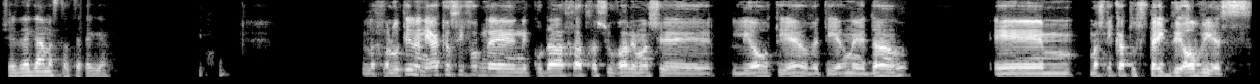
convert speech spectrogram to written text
שזה גם אסטרטגיה. לחלוטין, אני רק אוסיף עוד נקודה אחת חשובה למה שליאור תיאר, ותיאר נהדר, מה שנקרא to state the obvious.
